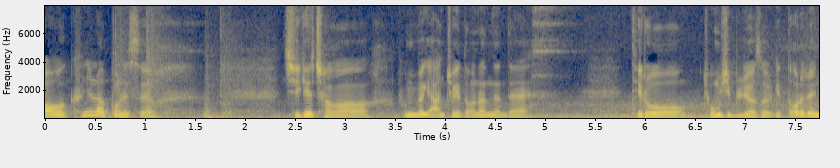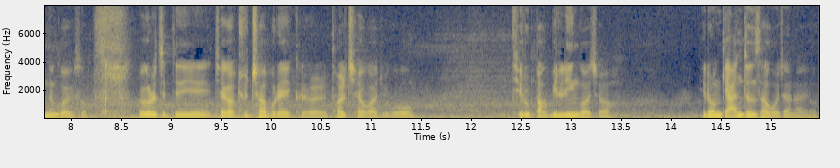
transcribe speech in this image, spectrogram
어 큰일 날 뻔했어요. 지게차가 분명히 안쪽에 넣어놨는데 뒤로 조금씩 밀려서 이렇게 떨어져 있는 거여서 왜 그러지 했더니 제가 주차 브레이크를 덜 채워 가지고 뒤로 막 밀린 거죠. 이런 게 안전사고잖아요.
